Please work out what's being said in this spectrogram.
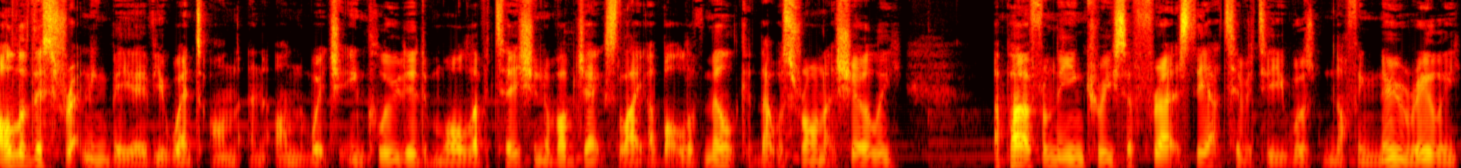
All of this threatening behaviour went on and on, which included more levitation of objects like a bottle of milk that was thrown at Shirley. Apart from the increase of threats, the activity was nothing new really,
